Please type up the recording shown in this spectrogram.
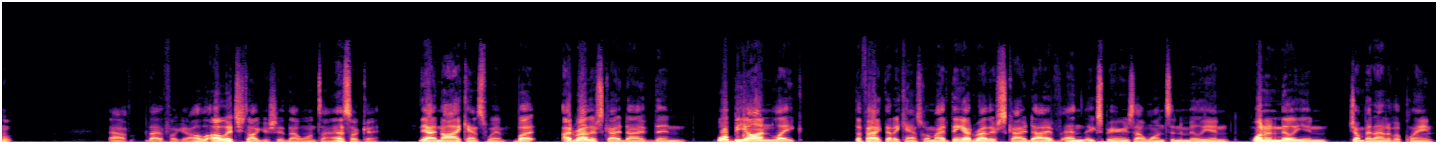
ah, that fuck it. I'll, I'll let you talk your shit that one time. That's okay. Yeah, no, I can't swim, but I'd rather skydive than well beyond like the fact that I can't swim. I think I'd rather skydive and experience that once in a million, one in a million jumping out of a plane,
